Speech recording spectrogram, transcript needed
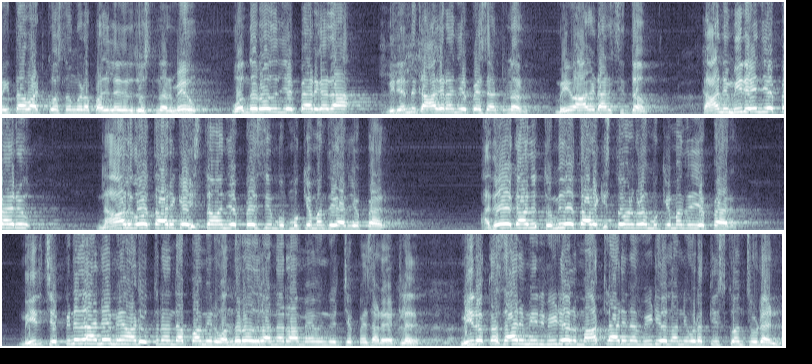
మిగతా వాటి కోసం కూడా ప్రజలు ఎదురు చూస్తున్నారు. మేము వంద రోజులు చెప్పారు కదా మీరు ఎందుకు ఆగరని చెప్పేసి అంటున్నారు. మేము ఆగడానికి సిద్ధం. కానీ మీరేం చెప్పారు? నాలుగో తారీఖే ఇస్తామని చెప్పేసి ముఖ్యమంత్రి గారు చెప్పారు. అదే కాదు తొమ్మిదో తారీఖు ఇస్తామని కూడా ముఖ్యమంత్రి చెప్పారు. మీరు చెప్పిన దాన్నే మేము అడుగుతున్నాం తప్ప మీరు వంద రోజులు అన్నారా మేము చెప్పేసి అడగట్లేదు. మీరు ఒక్కసారి మీరు వీడియోలు మాట్లాడిన వీడియోలన్నీ కూడా తీసుకొని చూడండి.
